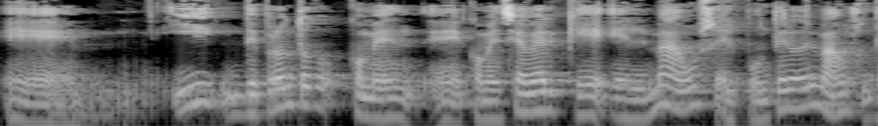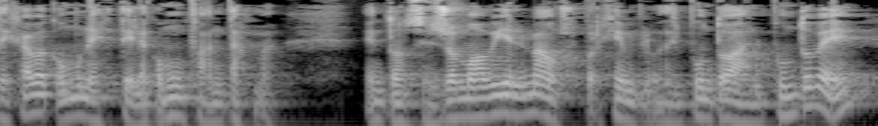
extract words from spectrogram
eh, y de pronto eh, comencé a ver que el mouse, el puntero del mouse, dejaba como una estela, como un fantasma. Entonces yo moví el mouse, por ejemplo, del punto A al punto B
